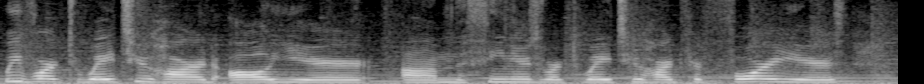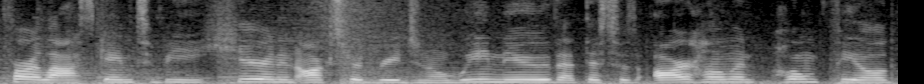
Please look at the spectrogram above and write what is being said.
we've worked way too hard all year. Um, the seniors worked way too hard for four years for our last game to be here in an Oxford regional. We knew that this was our home and home field,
